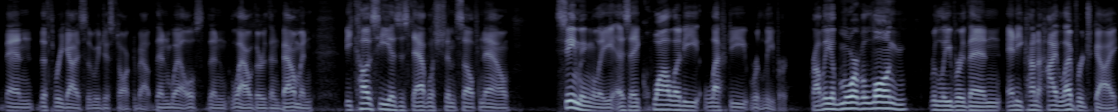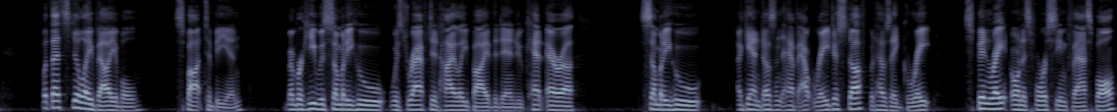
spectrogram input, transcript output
than the three guys that we just talked about, than Wells, than Lowther, than Baumann, because he has established himself now seemingly as a quality lefty reliever. Probably a more of a long reliever than any kind of high leverage guy, but that's still a valuable spot to be in. Remember, he was somebody who was drafted highly by the Dan Duquette era, somebody who, again, doesn't have outrageous stuff, but has a great spin rate on his four seam fastball.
